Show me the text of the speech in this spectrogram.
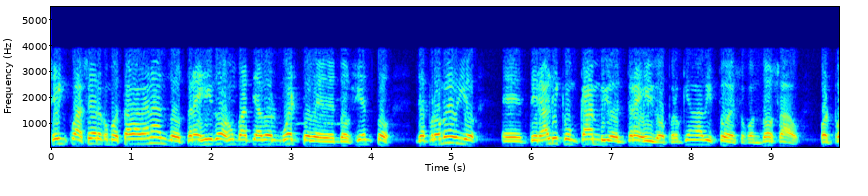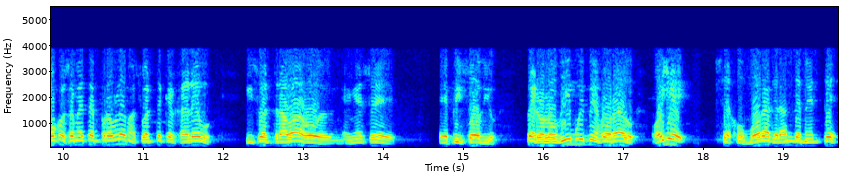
5 a 0 como estaba ganando, 3 y 2 un bateador muerto de 200 de promedio, eh, tirarle con cambio en 3 y 2, pero ¿quién ha visto eso con dos outs? Por poco se mete en problemas, suerte que el Jalevo hizo el trabajo en ese episodio, pero lo vi muy mejorado. Oye, se rumora grandemente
